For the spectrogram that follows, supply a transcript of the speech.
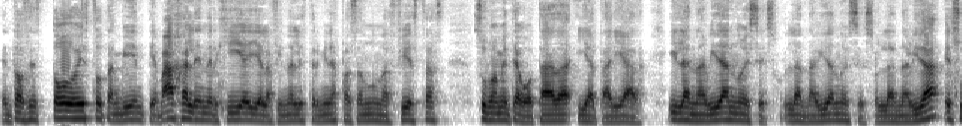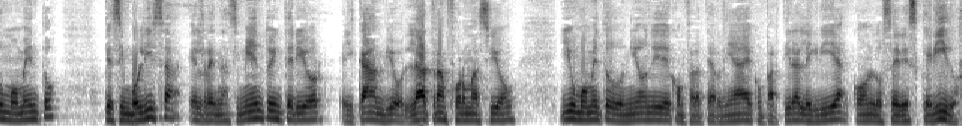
Entonces, todo esto también te baja la energía y a la final terminas pasando unas fiestas sumamente agotada y atareada. Y la Navidad no es eso, la Navidad no es eso. La Navidad es un momento que simboliza el renacimiento interior, el cambio, la transformación y un momento de unión y de confraternidad, de compartir alegría con los seres queridos.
